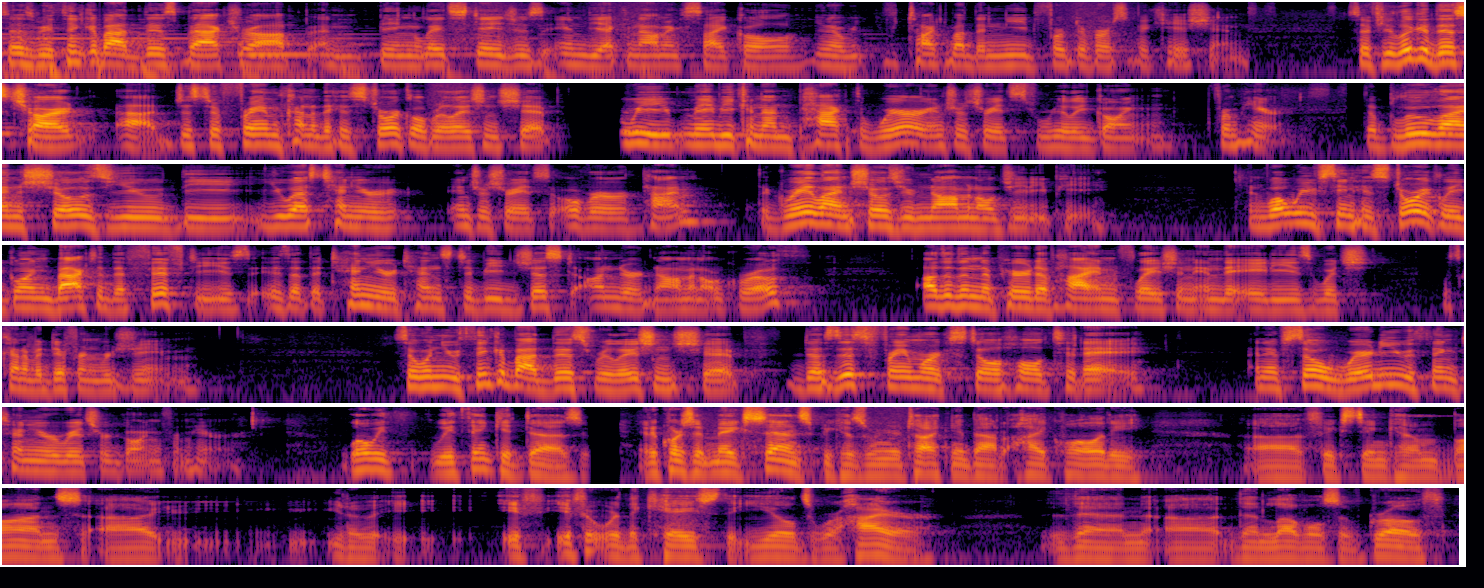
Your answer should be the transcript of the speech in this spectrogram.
So as we think about this backdrop and being late stages in the economic cycle, you know, we talked about the need for diversification. So if you look at this chart, uh, just to frame kind of the historical relationship, we maybe can unpack where are interest rates really going from here. The blue line shows you the US 10-year interest rates over time. The gray line shows you nominal GDP. And what we've seen historically going back to the 50s is that the 10-year tends to be just under nominal growth, other than the period of high inflation in the 80s, which was kind of a different regime. So when you think about this relationship, does this framework still hold today? And if so, where do you think 10-year rates are going from here? Well, we, we think it does. And of course, it makes sense because when you're talking about high quality uh, fixed income bonds, uh, you, you, know, if, if it were the case that yields were higher than, uh, than levels of growth,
